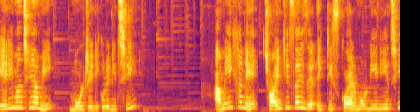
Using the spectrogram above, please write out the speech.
এরই মাঝে আমি মোল্ড রেডি করে নিচ্ছি। আমি এখানে ছয় ইঞ্চি সাইজের একটি স্কোয়ার মোল্ড নিয়ে নিয়েছি।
